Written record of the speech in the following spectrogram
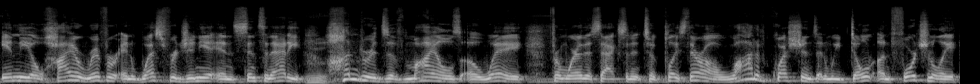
in the Ohio River in West Virginia and Cincinnati, mm. hundreds of miles away from where this accident took place? There are a lot of questions, and we don't, unfortunately,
